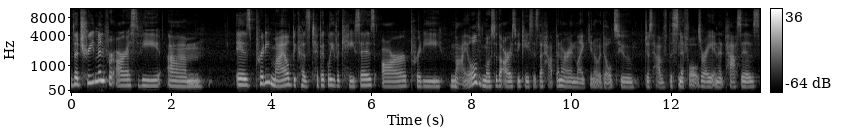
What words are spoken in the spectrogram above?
The treatment for RSV um, is pretty mild because typically the cases are pretty mild. Most of the RSV cases that happen are in like, you know, adults who just have the sniffles, right? And it passes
